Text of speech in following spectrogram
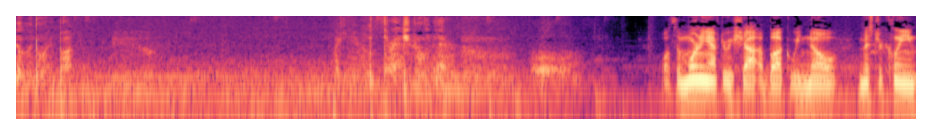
Illinois buck. I can hear him thrashing over there. Well, it's the morning after we shot a buck. We know Mr. Clean.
